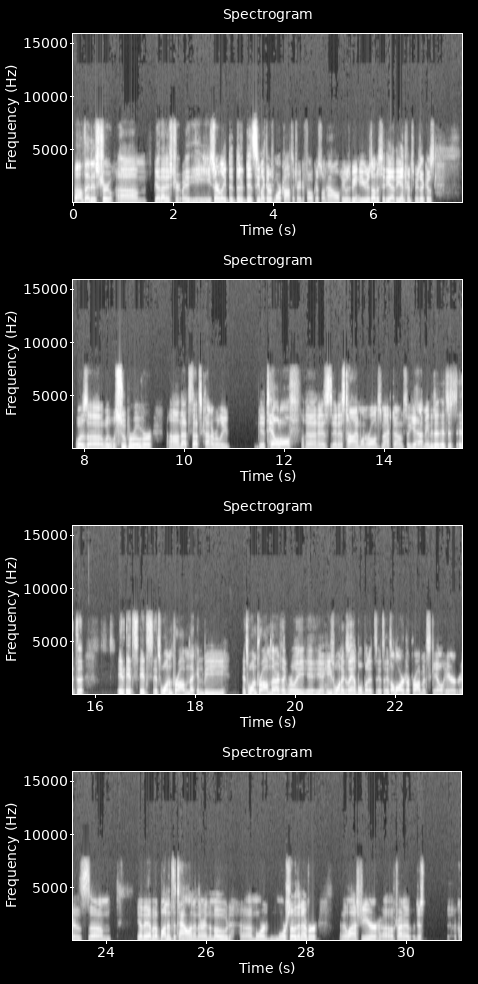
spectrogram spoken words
Well, that is true. Um, yeah, that is true. He, he, certainly did. There did seem like there was more concentrated focus on how he was being used. Obviously, yeah, the entrance music was was uh was super over. Uh, that's that's kind of really yeah, tailed off uh, in his in his time on Raw and SmackDown. So yeah, I mean, it, it's just it's a it, it's it's it's one problem that can be it's one problem that I think really you know, he's one example, but it's it's it's a larger problem at scale here. Is um, you know they have an abundance of talent and they're in the mode uh, more more so than ever in the last year uh, of trying to just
